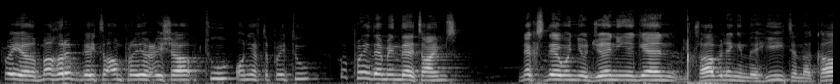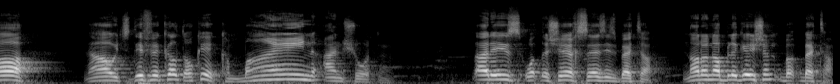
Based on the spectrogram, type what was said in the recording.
Pray your Maghrib, later on pray your Isha. Two, only have to pray two, but pray them in their times. Next day when you're journeying again, you're traveling in the heat in the car. Now it's difficult. Okay, combine and shorten. That is what the Shaykh says is better. Not an obligation, but better.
